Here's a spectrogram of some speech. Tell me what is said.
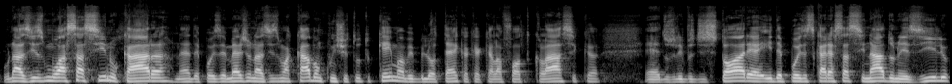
O nazismo assassina o cara, né? Depois emerge o nazismo, acabam com o instituto, queimam a biblioteca, que é aquela foto clássica é, dos livros de história, e depois esse cara é assassinado no exílio.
